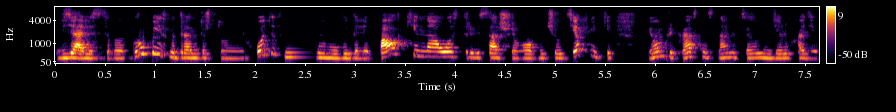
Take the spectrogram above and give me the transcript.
взяли с собой в группу, несмотря на то, что он не ходит, мы ему выдали палки на острове, Саша его обучил технике, и он прекрасно с нами целую неделю ходил.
